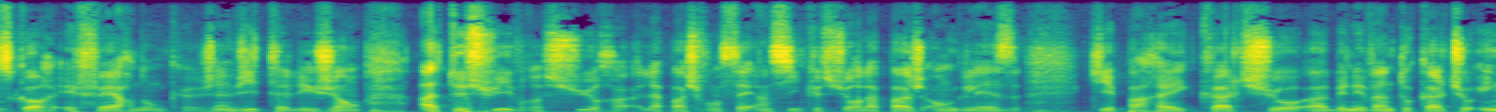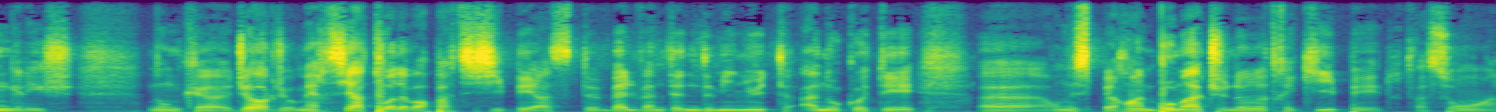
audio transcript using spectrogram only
score FR. Donc j'invite les gens à te suivre sur la page française ainsi que sur la page anglaise qui est pareil, Calcio, Benevento Calcio English. Donc Giorgio, merci à toi d'avoir participé à cette belle vingtaine de minutes à nos côtés, en espérant un beau match de notre équipe et de toute façon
